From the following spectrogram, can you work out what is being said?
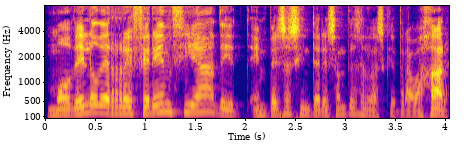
modelo de referencia de empresas interesantes en las que trabajar.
